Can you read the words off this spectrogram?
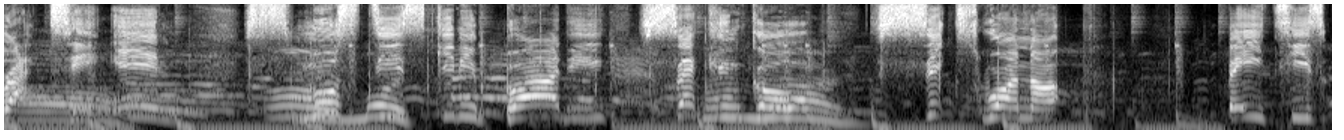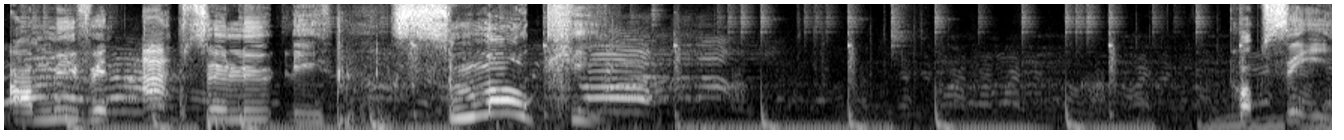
racked it in. Oh, Smusty skinny body. Second oh, goal. 6-1 up. Baiteze are moving absolutely smoky. Pop City.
